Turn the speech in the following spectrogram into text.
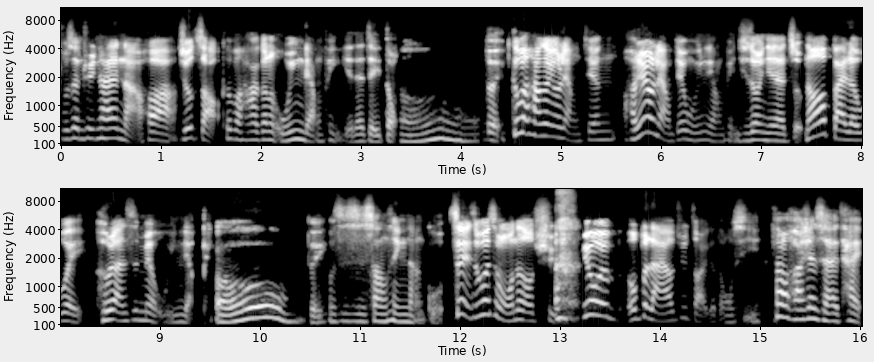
不是很确定它在哪的话，就找哥本哈根的无印良品也在这一栋。哦，对，哥本哈根有两间，好像有两间无印良品，其中一间在这。然后白了味，荷兰是没有无印良品。哦，对我只是伤心难过，这也是为什么我那时候去，因为我我本来要去找一个东西，但我发现实在太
